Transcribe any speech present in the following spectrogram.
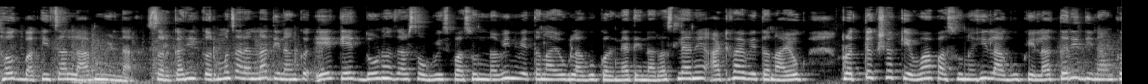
थक बाकीचा लाभ मिळणार. सरकारी कर्मचाऱ्यांना दिनांक एक एक दोन हजार सव्वीसपासून नवीन वेतन आयोग लागू करण्यात येणार असल्याने आठवा वेतन आयोग प्रत्यक्ष केव्हापासूनही लागू केला तरी दिनांक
